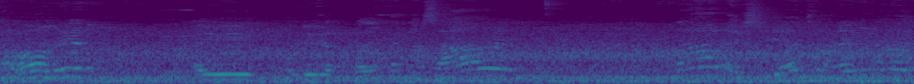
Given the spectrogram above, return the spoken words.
kalau dia di dinas banyak kan nah sih aja saya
